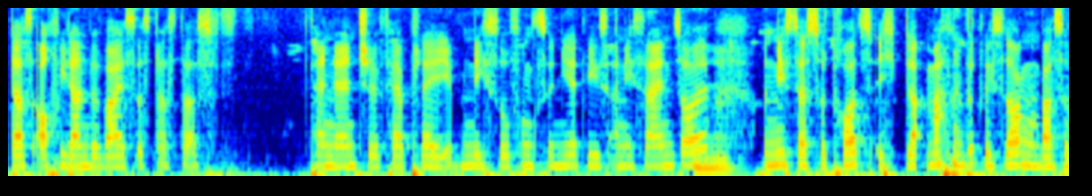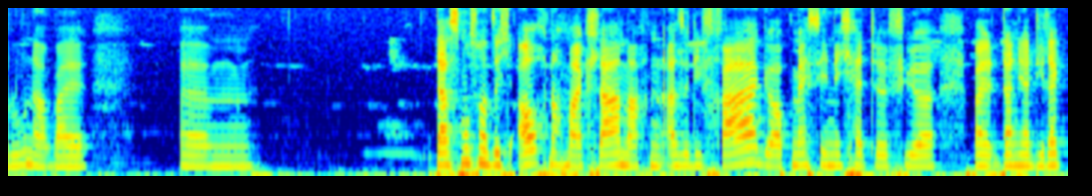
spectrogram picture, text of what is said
das auch wieder ein Beweis ist, dass das Financial Fair Play eben nicht so funktioniert, wie es eigentlich sein soll. Mhm. Und nichtsdestotrotz, ich mache mir wirklich Sorgen um Barcelona, weil ähm, das muss man sich auch nochmal klar machen. Also die Frage, ob Messi nicht hätte für, weil dann ja direkt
